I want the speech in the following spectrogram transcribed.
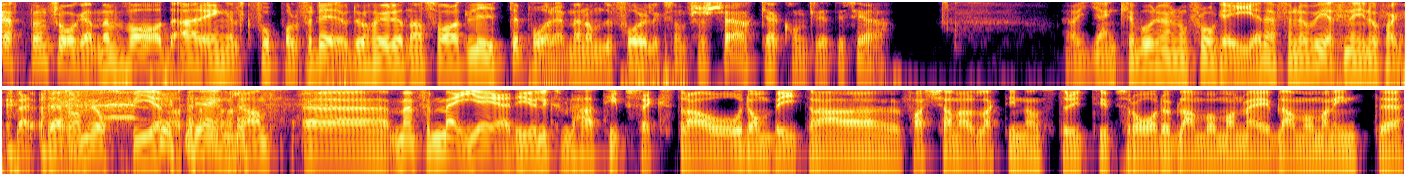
Öppen fråga, men vad är engelsk fotboll för dig? Och du har ju redan svarat lite på det, men om du får liksom försöka konkretisera. Ja, egentligen borde jag nog fråga er det, för nu vet ni nog faktiskt bättre, även om jag har spelat i England. Uh, men för mig är det ju liksom det här tips extra och, och de bitarna. Farsan hade lagt in en stryktipsrad och ibland var man med, ibland var man inte.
